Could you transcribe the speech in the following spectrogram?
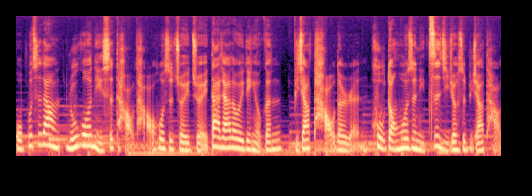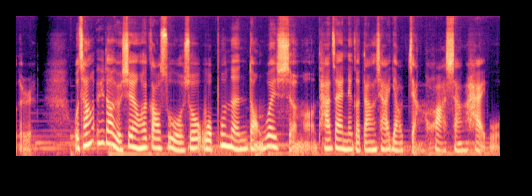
我不知道，如果你是淘淘或是追追，大家都一定有跟比较淘的人互动，或是你自己就是比较淘的人。我常常遇到有些人会告诉我说，我不能懂为什么他在那个当下要讲话伤害我。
